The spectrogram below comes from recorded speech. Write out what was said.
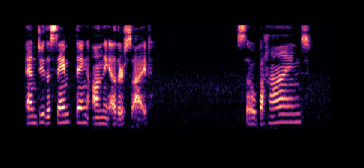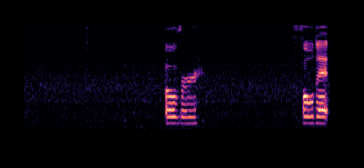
and do the same thing on the other side. So behind, over, fold it,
